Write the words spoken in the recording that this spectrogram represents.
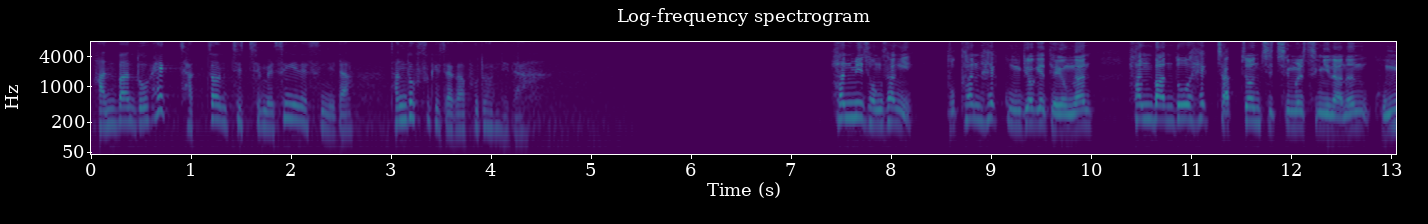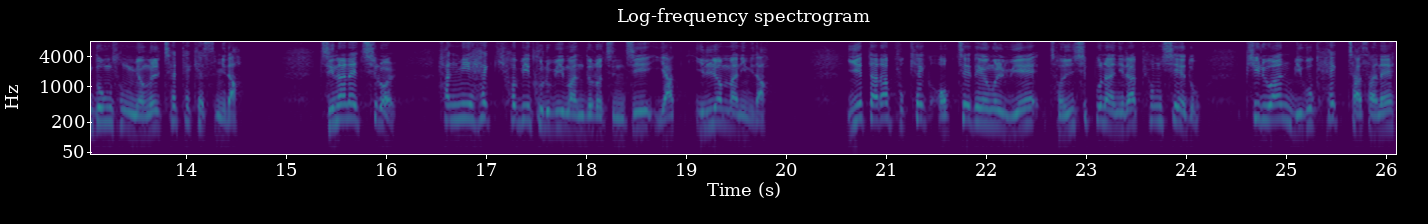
한반도 핵 작전 지침을 승인했습니다. 장덕수 기자가 보도합니다. 한미 정상이 북한 핵 공격에 대응한 한반도 핵 작전 지침을 승인하는 공동 성명을 채택했습니다. 지난해 7월 한미 핵 협의 그룹이 만들어진 지 약 1년 만입니다. 이에 따라 북핵 억제 대응을 위해 전시뿐 아니라 평시에도 필요한 미국 핵 자산의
